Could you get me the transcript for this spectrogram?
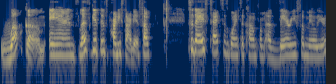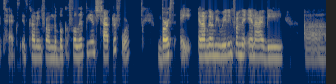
welcome and let's get this party started. So, today's text is going to come from a very familiar text. It's coming from the book of Philippians, chapter 4, verse 8. And I'm going to be reading from the NIV uh,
